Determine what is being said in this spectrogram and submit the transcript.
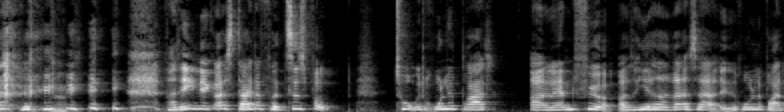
Var det egentlig ikke også dig, der på et tidspunkt tog et rullebræt og en anden fyr, og I havde været så et rullebræt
